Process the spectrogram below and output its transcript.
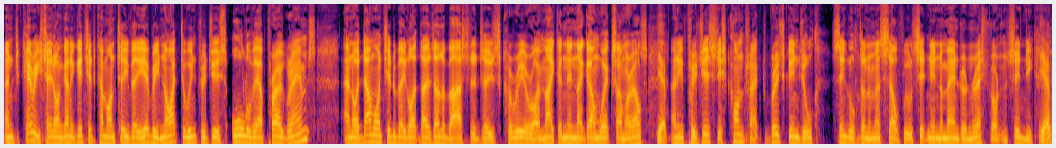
and Kerry said, "I'm going to get you to come on TV every night to introduce all of our programs." And I don't want you to be like those other bastards whose career I make and then they go and work somewhere else. Yep. And he produced this contract. Bruce Gyngell, Singleton, and myself, we were sitting in the Mandarin restaurant in Sydney. Yep.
